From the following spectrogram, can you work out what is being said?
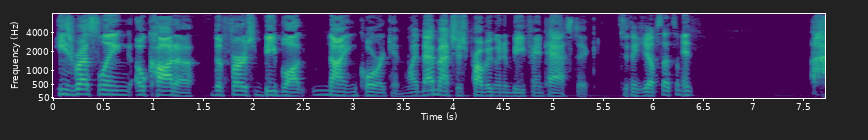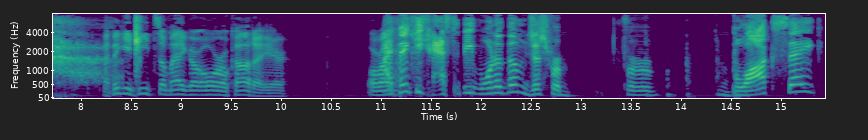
he's wrestling Okada the first B block night in Korakuen. Like that match is probably going to be fantastic. Do you think he upsets him? And- I think he beats Omega or Okada here. Or I think he has to beat one of them just for for block's sake.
